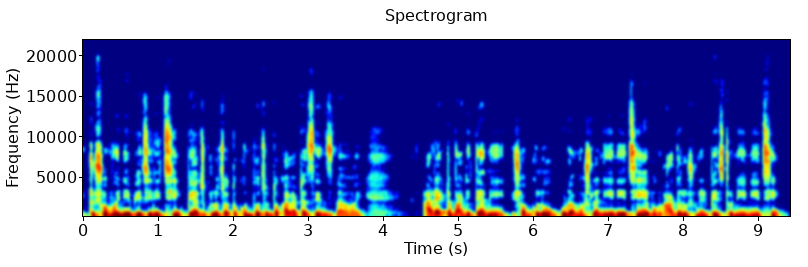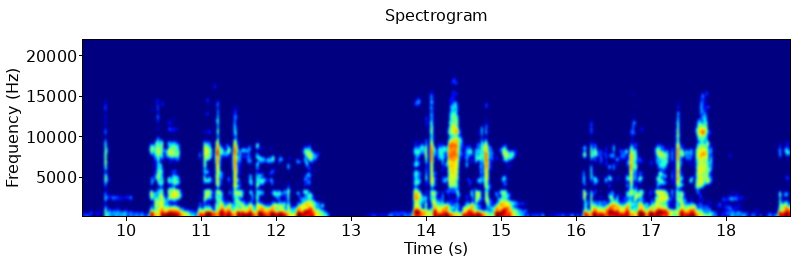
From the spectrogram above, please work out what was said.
একটু সময় নিয়ে ভেজে নিচ্ছি। পেঁয়াজগুলো যতক্ষণ পর্যন্ত কালারটা চেঞ্জ না হয়। আর একটা বাড়িতে আমি সবগুলো গুঁড়া মশলা নিয়ে নিয়েছি এবং আদা রসুনের পেস্টও নিয়ে নিয়েছি। এখানে দেড় চামচের মতো হলুদ গুঁড়া, এক চামচ মরিচ গুঁড়া এবং গরম মশলার গুঁড়া এক চামচ। এবং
